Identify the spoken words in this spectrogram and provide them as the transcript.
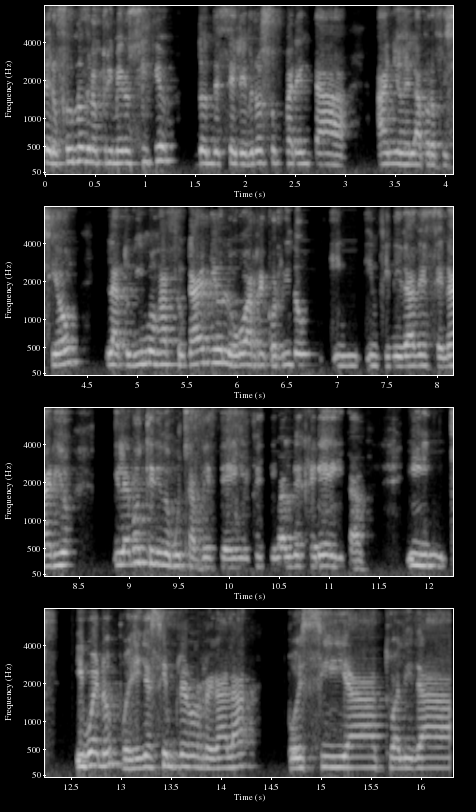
pero fue uno de los primeros sitios donde celebró sus 40 años en la profesión. La tuvimos hace un año, luego ha recorrido infinidad de escenarios y la hemos tenido muchas veces en el Festival de Jerez y tal. Y, y bueno, pues ella siempre nos regala poesía, actualidad,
